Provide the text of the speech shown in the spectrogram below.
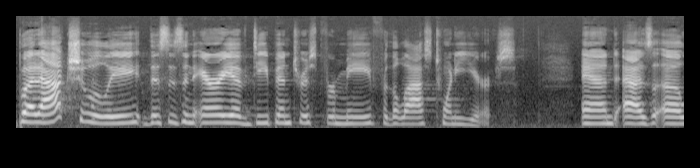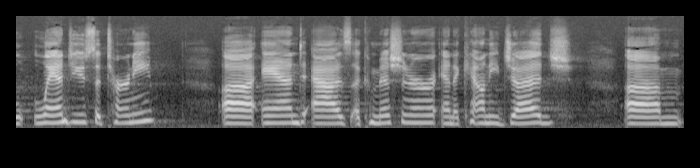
but actually, this is an area of deep interest for me for the last 20 years. And as a land use attorney, uh, and as a commissioner and a county judge, um,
